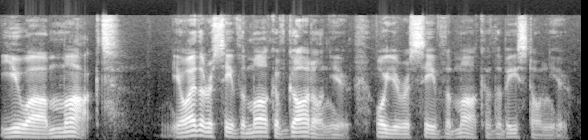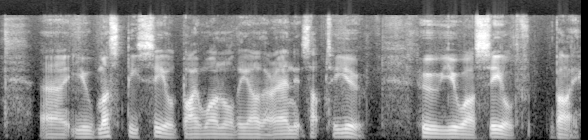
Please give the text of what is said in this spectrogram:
you are marked. You either receive the mark of God on you or you receive the mark of the beast on you. Uh, you must be sealed by one or the other, and it's up to you who you are sealed by.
